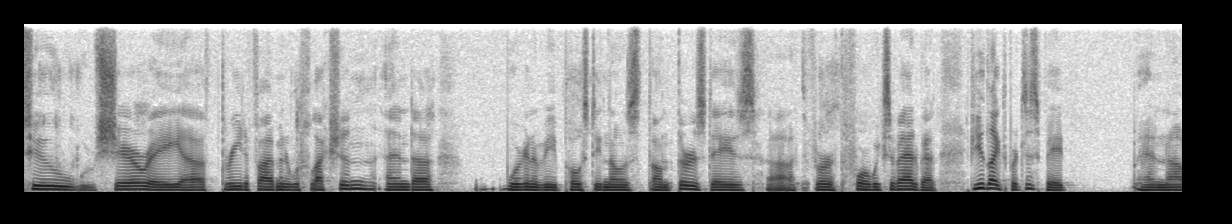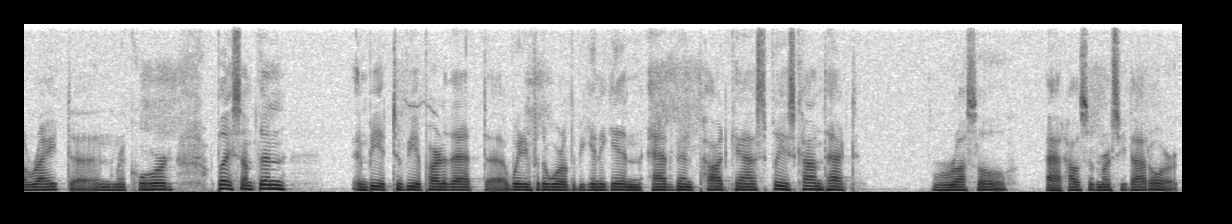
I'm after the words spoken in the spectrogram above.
to share a uh, three to five minute reflection. And uh, we're going to be posting those on Thursdays uh, for four weeks of Advent. If you'd like to participate and uh, write uh, and record, or play something, and be to be a part of that, uh, waiting for the world to begin again Advent podcast, please contact Russell at houseofmercy.org.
